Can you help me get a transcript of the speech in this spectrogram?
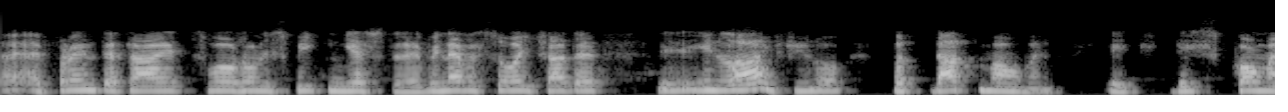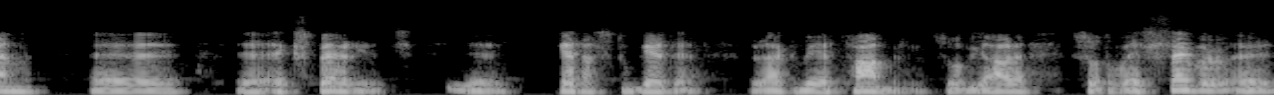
a friend that I was only speaking yesterday. We never saw each other in life, you know. But that moment, it's this common uh, uh, experience uh, get us together like we're family. So we are sort of a sever,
